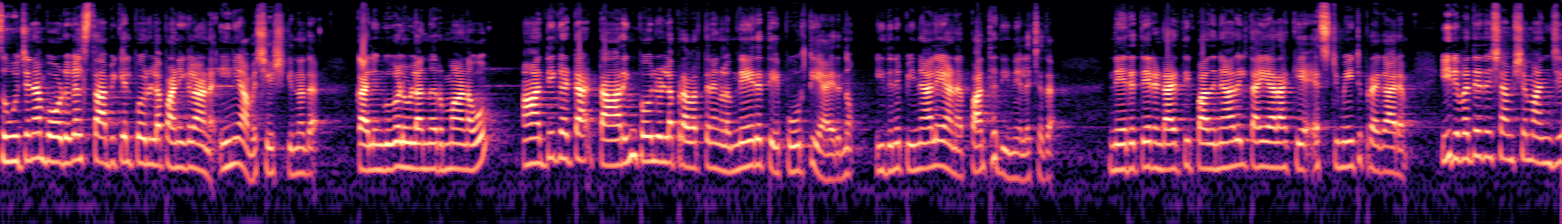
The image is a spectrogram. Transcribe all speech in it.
സൂചനാ ബോർഡുകൾ സ്ഥാപിക്കൽ പോലുള്ള പണികളാണ് ഇനി അവശേഷിക്കുന്നത്. കലുങ്കുകളുള്ള നിർമ്മാണവും ആദ്യഘട്ട ടാറിംഗ് പോലുള്ള പ്രവർത്തനങ്ങളും നേരത്തെ പൂർത്തിയായിരുന്നു. ഇതിന് പിന്നാലെയാണ് പദ്ധതി നിലച്ചത്. നേരത്തെ രണ്ടായിരത്തി പതിനാറിൽ തയ്യാറാക്കിയ എസ്റ്റിമേറ്റ് പ്രകാരം ഇരുപത് ദശാംശം അഞ്ച്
